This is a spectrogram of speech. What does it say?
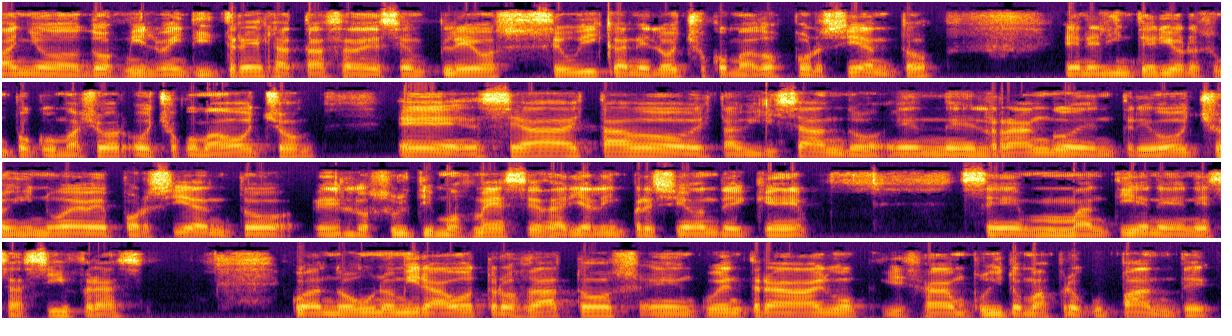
año 2023, la tasa de desempleo se ubica en el 8,2%, en el interior es un poco mayor, 8,8%, eh, se ha estado estabilizando en el rango entre 8 y 9% en los últimos meses, daría la impresión de que se mantiene en esas cifras, cuando uno mira otros datos, encuentra algo quizá un poquito más preocupante.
